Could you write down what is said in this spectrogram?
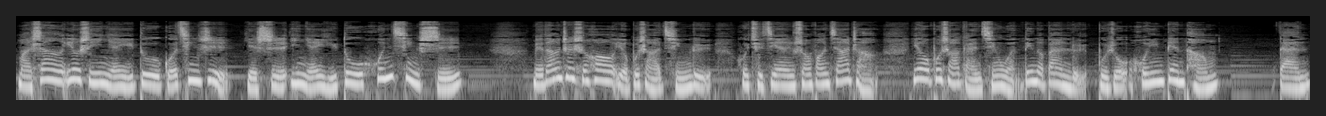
马上又是一年一度国庆日，也是一年一度婚庆时。每当这时候，有不少情侣会去见双方家长，也有不少感情稳定的伴侣步入婚姻殿堂。但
